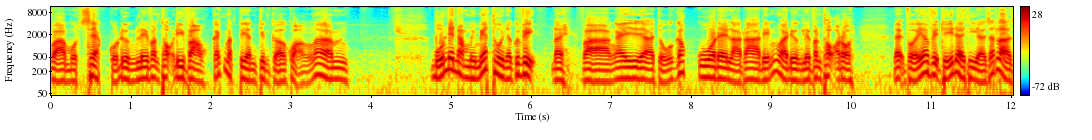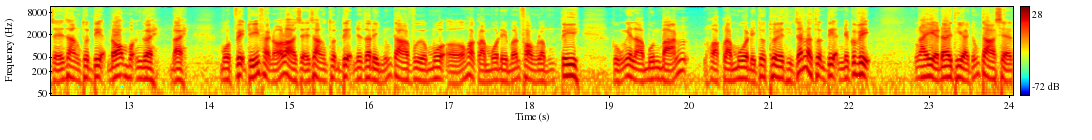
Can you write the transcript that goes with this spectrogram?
và một sẹc của đường Lê Văn Thọ đi vào, cách mặt tiền chừng cỡ khoảng 4 đến 50 mét thôi nha quý vị. Đây và ngay à, chỗ góc cua đây là ra đến ngoài đường Lê Văn Thọ rồi. Đấy với à, vị trí đây thì à, rất là dễ dàng thuận tiện đó mọi người. Đây, một vị trí phải nói là dễ dàng thuận tiện cho gia đình chúng ta vừa mua ở hoặc là mua để bán phòng làm công ty cũng như là buôn bán hoặc là mua để cho thuê thì rất là thuận tiện nha quý vị. Ngay ở đây thì chúng ta sẽ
